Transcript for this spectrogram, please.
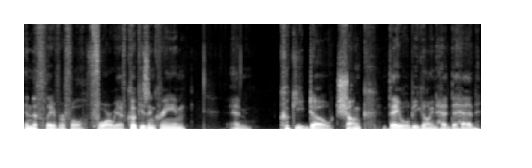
in the flavorful four. We have cookies and cream and cookie dough chunk. They will be going head to head.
